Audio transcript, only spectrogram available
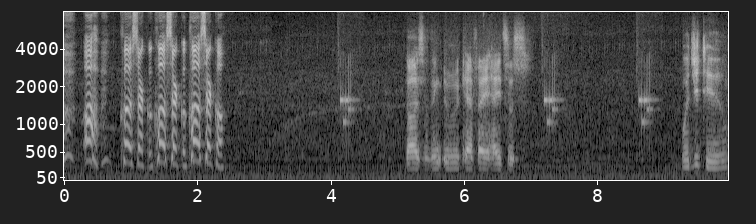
Oh, close circle, close circle, close circle. Guys, I think Uber Cafe hates us. What'd you do?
